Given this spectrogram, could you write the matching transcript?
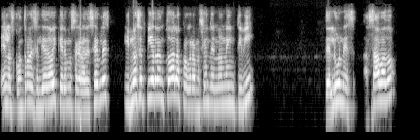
en los controles el día de hoy. Queremos agradecerles y no se pierdan toda la programación de No Name TV de lunes a sábado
